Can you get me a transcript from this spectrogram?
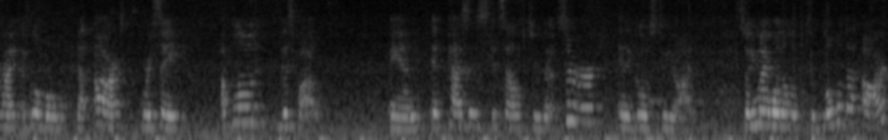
write a global.r where say, upload this file. And it passes itself to the server and it goes to UI. So you might want to look to global.r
